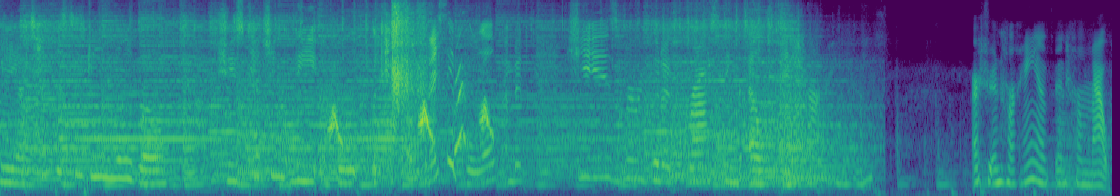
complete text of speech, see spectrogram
Yeah, yeah, uh, Tempest is doing really well. She's catching the bull, the cat. Did I say bull elk? I mean, she is very good at grasping the elk in her hands. Actually, in her hands, in her mouth.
